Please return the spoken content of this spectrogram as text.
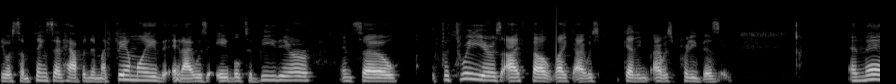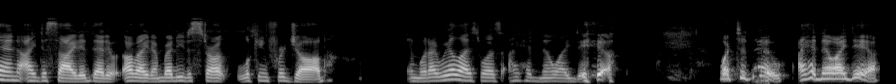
There were some things that happened in my family, and I was able to be there. And so for three years, I felt like I was getting, I was pretty busy. And then I decided that, it, all right, I'm ready to start looking for a job. And what I realized was I had no idea what to do. I had no idea.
